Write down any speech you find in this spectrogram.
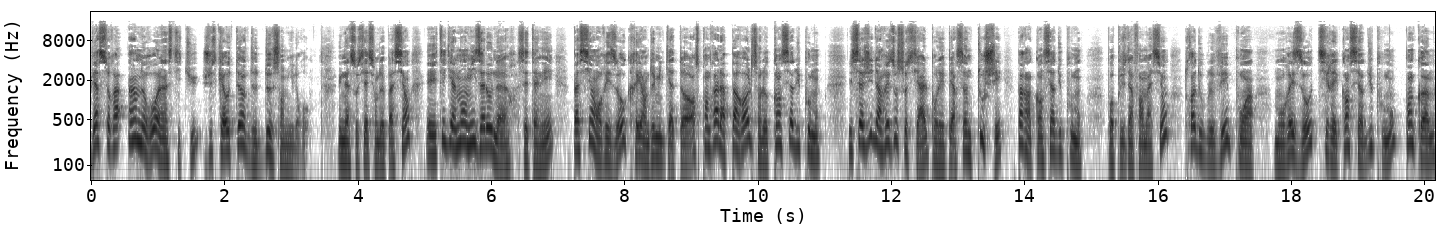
versera 1 euro à l'Institut jusqu'à hauteur de 200 000 euros. Une association de patients est également mise à l'honneur. Cette année, Patients en réseau, créé en 2014, prendra la parole sur le cancer du poumon. Il s'agit d'un réseau social pour les personnes touchées par un cancer du poumon. Pour plus d'informations, www.monréseau-cancerdupoumon.com.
